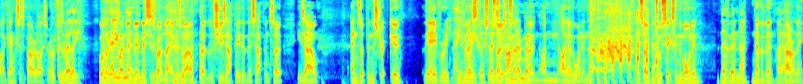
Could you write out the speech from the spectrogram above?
Like Gangsters Paradise. are out because of. Ellie. Well, Ellie, Ellie won't let M- him. M- Mrs. won't let him as well, but she's happy that this happened. So he's out, ends up in the strip goo, the Avery, in Avery. Leicester. We So- spent some time so there, haven't I, I, I never went in there. it's open till six in the morning. Never been no. Never been, I have. apparently.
